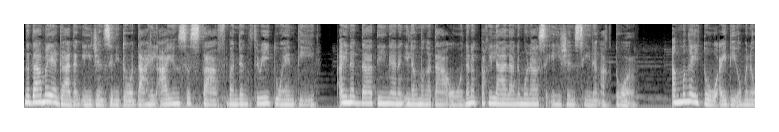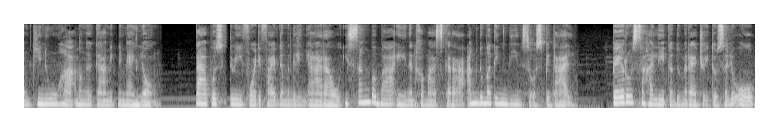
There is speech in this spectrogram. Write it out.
Nadamay agad ang agency nito dahil ayon sa staff bandang 3.20 ay nagdatingan ng ilang mga tao na nagpakilala na mula sa agency ng aktor. Ang mga ito ay di umanong kinuha ang mga gamit ni Menglong. Tapos 3.45 ng madaling araw, isang babae na nakamaskara ang dumating din sa ospital. Pero sa halip na dumiretso ito sa loob,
